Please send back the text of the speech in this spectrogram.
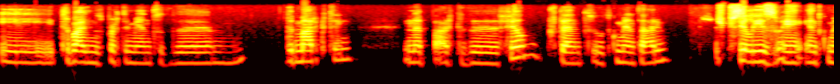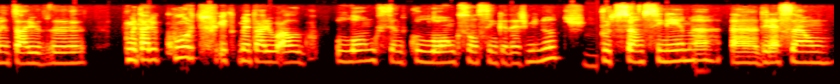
e trabalho no departamento de, de marketing, na parte de filme, portanto, documentário. Especializo em, em documentário de documentário curto e documentário algo longo, sendo que o longo são 5 a 10 minutos. Hum. Produção de cinema, a direção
